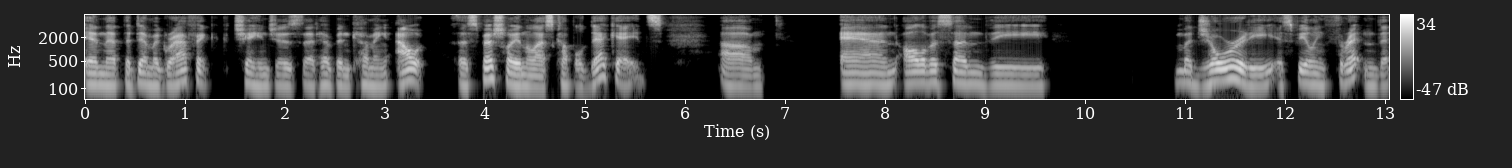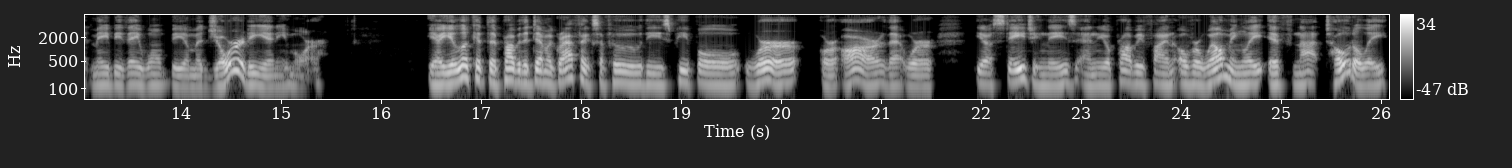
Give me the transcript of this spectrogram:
and that the demographic changes that have been coming out, especially in the last couple decades, um, and all of a sudden, the majority is feeling threatened that maybe they won't be a majority anymore. Yeah, you look at the probably the demographics of who these people were or are that were, you know, staging these, and you'll probably find overwhelmingly, if not totally,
